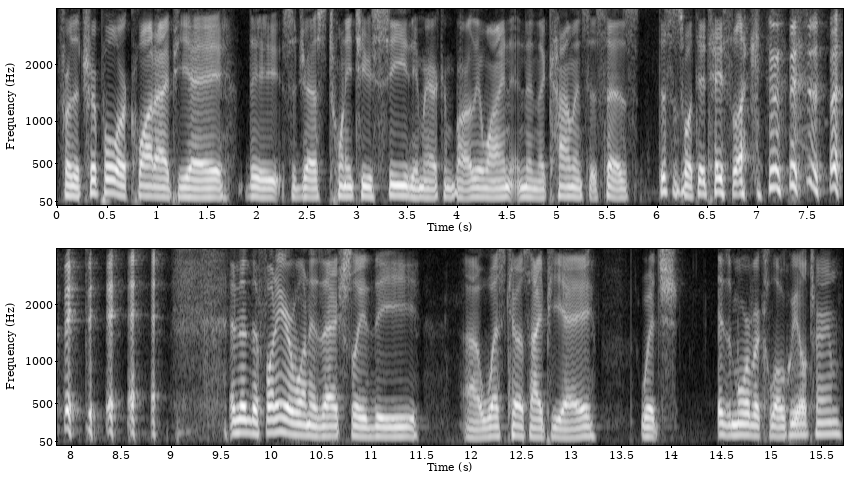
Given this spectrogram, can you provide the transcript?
For the triple or quad IPA, they suggest 22C, the American barley wine, and then the comments it says, "This is what they taste like." this is what they did. and then the funnier one is actually the uh, West Coast IPA, which is more of a colloquial term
